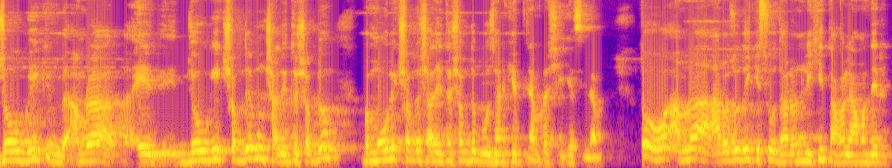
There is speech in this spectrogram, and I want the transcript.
যৌগিক, আমরা এই যৌগিক শব্দ এবং সাধিত শব্দ বা মৌলিক শব্দ, সাধিত শব্দ বোঝার ক্ষেত্রে আমরা শিখেছিলাম। তো আমরা আরও যদি কিছু উদাহরণ লিখি তাহলে আমাদের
